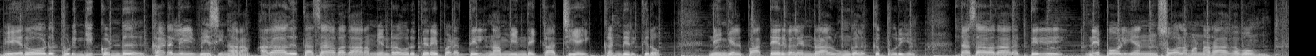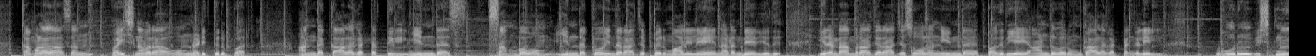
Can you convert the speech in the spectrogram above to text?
வேரோடு புடுங்கிக் கொண்டு கடலில் வீசினாராம். அதாவது தச அவதாரம் என்ற ஒரு திரைப்படத்தில் நாம் இந்த காட்சியை கண்டிருக்கிறோம். நீங்கள் பார்த்தீர்கள் என்றால் உங்களுக்கு புரியும். தசாவதாரத்தில் நெப்போலியன் சோழ மன்னராகவும் கமலஹாசன் வைஷ்ணவராகவும் நடித்திருப்பார். அந்த காலகட்டத்தில் இந்த சம்பவம் இந்த கோவிந்தராஜ பெருமாளிலே நடந்தேறியது. இரண்டாம் ராஜராஜ சோழன் இந்த பகுதியை ஆண்டு வரும் காலகட்டங்களில் ஒரு விஷ்ணு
